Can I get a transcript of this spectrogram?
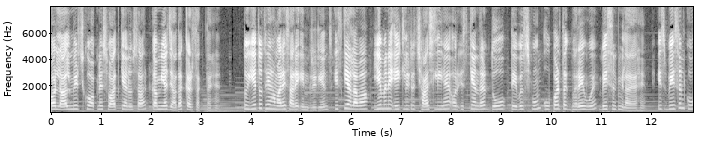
और लाल मिर्च को अपने स्वाद के अनुसार कम या ज़्यादा कर सकते हैं। तो ये तो थे हमारे सारे इंग्रेडिएंट्स इसके अलावा ये मैंने एक लीटर छाछ ली है और इसके अंदर दो टेबल स्पून ऊपर तक भरे हुए बेसन मिलाया है। इस बेसन को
